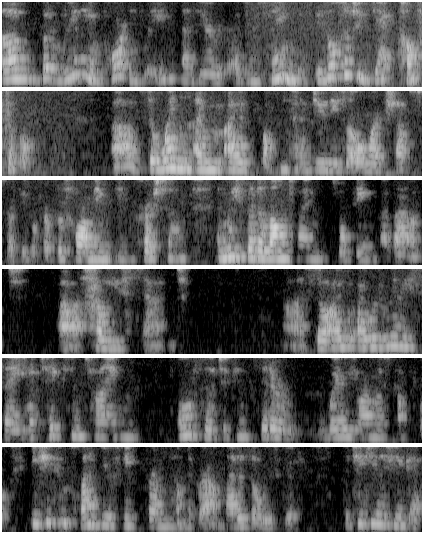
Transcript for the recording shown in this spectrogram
Um, but really importantly, as you're as I'm saying this, is also to get comfortable. Uh, so when I'm, I often kind of do these little workshops for people for performing in person, and we spend a long time talking about uh, how you stand. Uh, so I, I would really say, you know, take some time also to consider where you are most comfortable. If you can plant your feet firmly on the ground, that is always good, particularly if you get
